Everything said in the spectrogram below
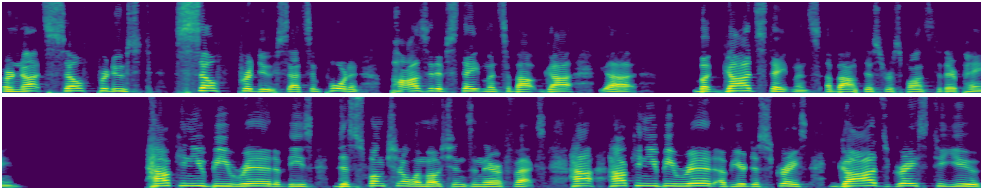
are not self produced, self produced. That's important. Positive statements about God, uh, but God statements about this response to their pain. How can you be rid of these dysfunctional emotions and their effects? How, how can you be rid of your disgrace? God's grace to you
